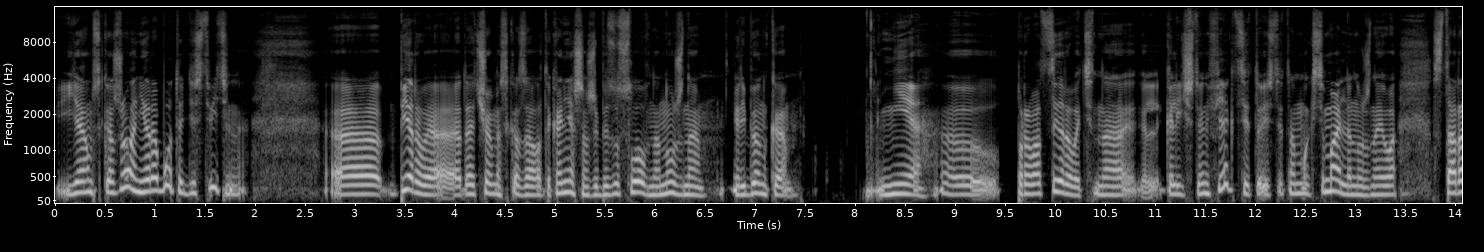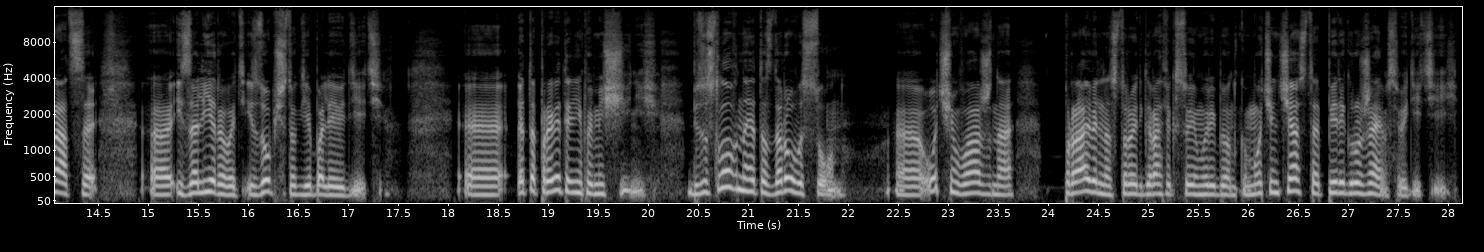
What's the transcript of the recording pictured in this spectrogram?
Я вам скажу, они работают действительно. Э, первое, о чем я сказал, это, конечно же, безусловно, нужно ребенка не э, провоцировать на количество инфекций, то есть это максимально нужно его стараться э, изолировать из общества, где болеют дети. Это проветривание помещений. Безусловно, это здоровый сон. Очень важно правильно строить график своему ребенку. Мы очень часто перегружаем своих детей.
